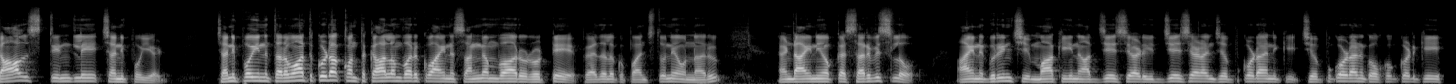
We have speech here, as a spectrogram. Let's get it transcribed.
Charles Tindley చనిపోయాడు. చనిపోయిన తర్వాత కూడా కొంతకాలం వరకు ఆయన సంఘం వారు రొట్టె పేదలకు పంచుతూనే ఉన్నారు. అండ్ ఆయన యొక్క సర్వీస్లో ఆయన గురించి మాకు ఈయన అది చేశాడు ఇది చేశాడు అని చెప్పుకోవడానికి చెప్పుకోవడానికి ఒక్కొక్కడికి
